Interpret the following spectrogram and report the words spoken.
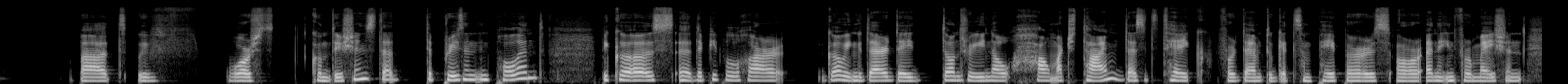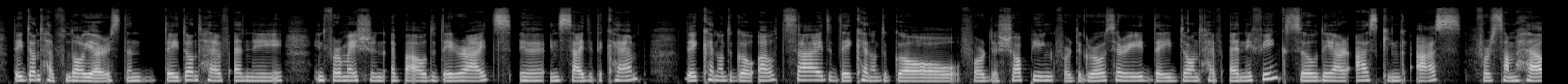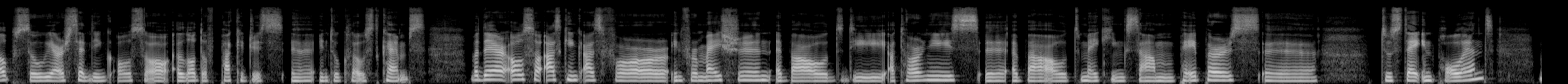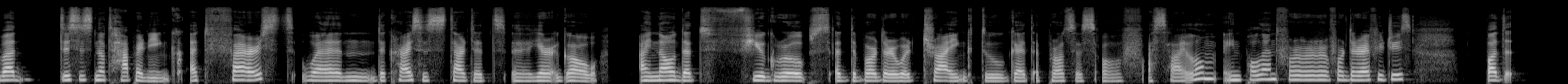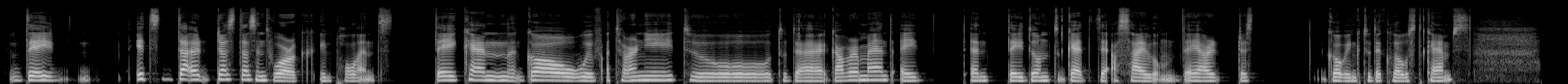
but with worse conditions than the prison in Poland because uh, the people who are going there, they don't really know how much time does it take for them to get some papers or any information. They don't have lawyers, then they don't have any information about their rights uh, inside the camp. They cannot go outside. They cannot go for the shopping, for the grocery. They don't have anything. So they are asking us for some help. So we are sending also a lot of packages uh, into closed camps but they are also asking us for information about the attorneys, uh, about making some papers uh, to stay in Poland. But this is not happening. At first, when the crisis started a year ago, I know that few groups at the border were trying to get a process of asylum in Poland for, for the refugees, but they it just doesn't work in Poland. They can go with attorney to to the government and they don't get the asylum. They are just going to the closed camps.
